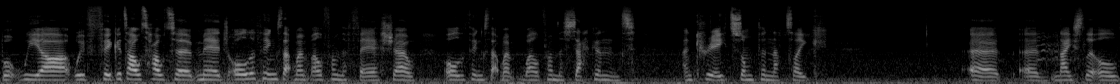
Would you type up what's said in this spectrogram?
But we are we've figured out how to merge all the things that went well from the first show, all the things that went well from the second, and create something that's like a, a nice little,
